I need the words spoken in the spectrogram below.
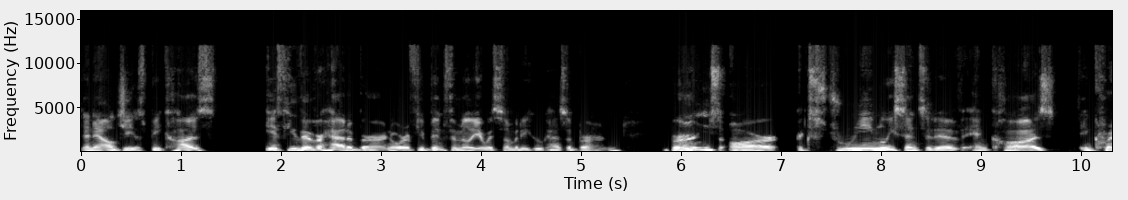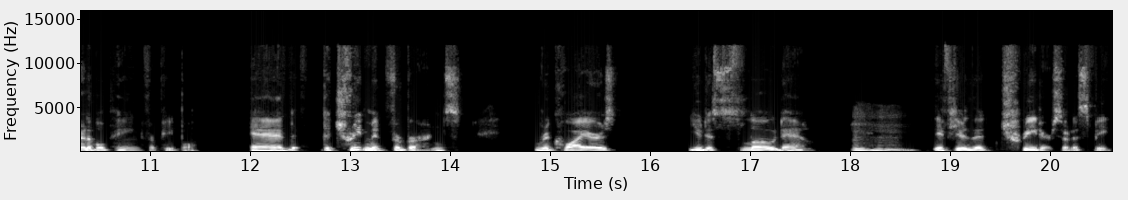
analogy is because if you've ever had a burn or if you've been familiar with somebody who has a burn, burns are extremely sensitive and cause incredible pain for people. And the treatment for burns requires you to slow down. Mm-hmm. If you're the treater, so to speak,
